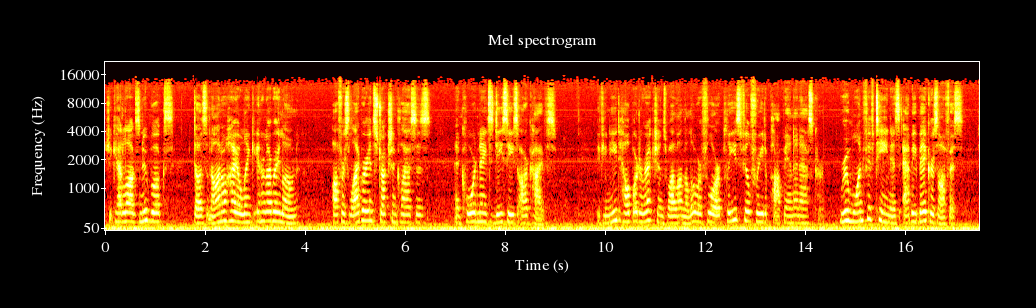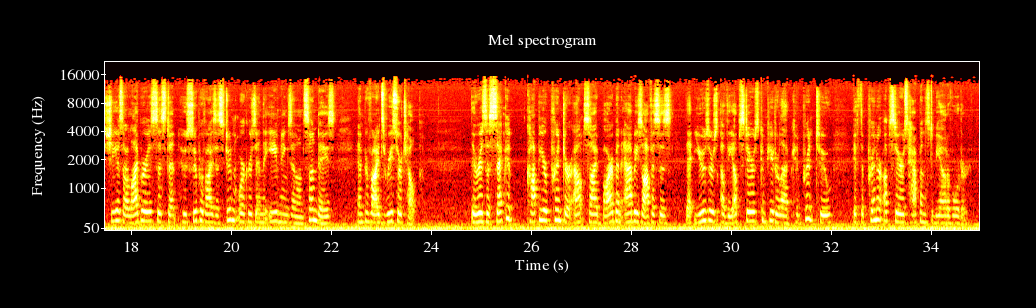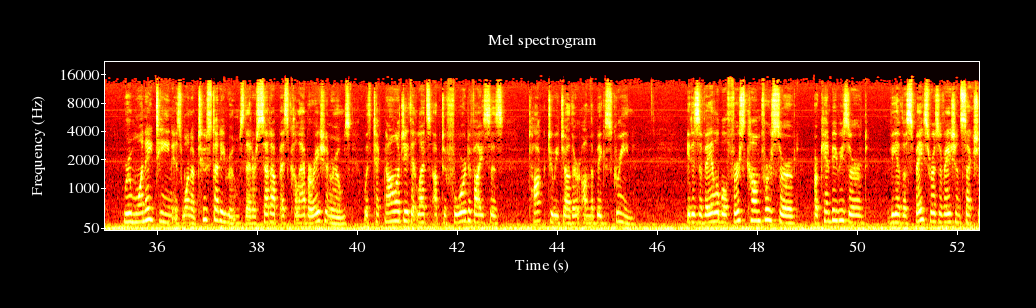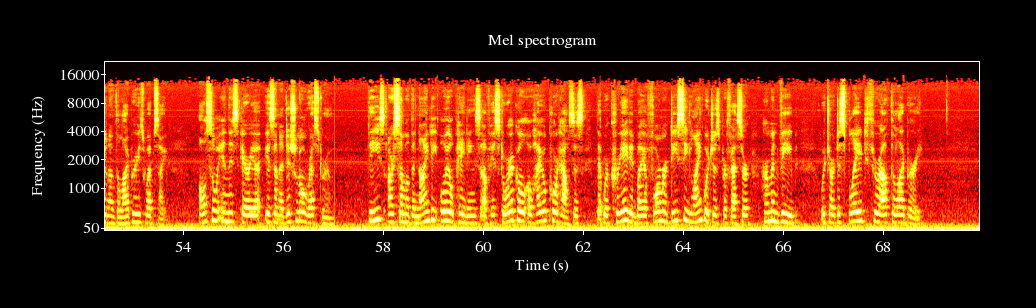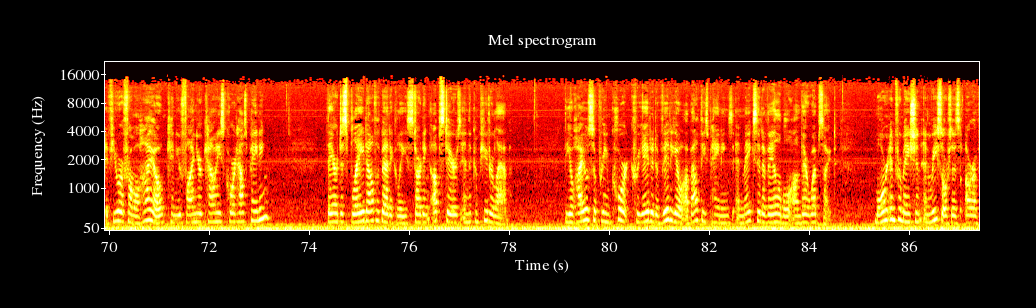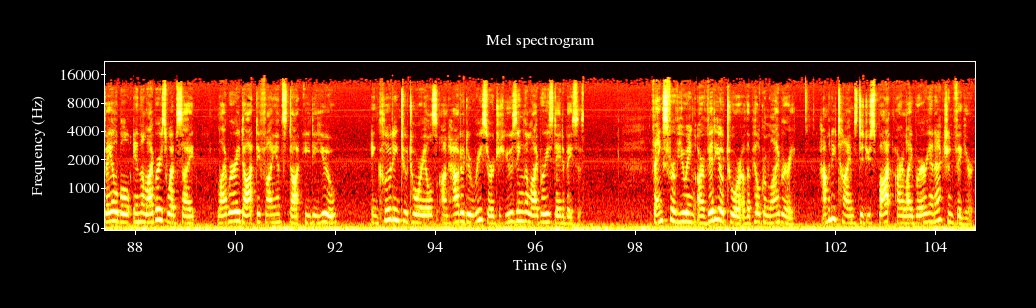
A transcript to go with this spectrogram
She catalogs new books, does non-OhioLINK interlibrary loan, offers library instruction classes, and coordinates DC's archives. If you need help or directions while on the lower floor, please feel free to pop in and ask her. Room 115 is Abby Baker's office. She is our library assistant who supervises student workers in the evenings and on Sundays and provides research help. There is a second copier printer outside Barb and Abby's offices that users of the upstairs computer lab can print to if the printer upstairs happens to be out of order. Room 118 is one of two study rooms that are set up as collaboration rooms with technology that lets up to four devices talk to each other on the big screen. It is available first come, first served, or can be reserved via the space reservation section of the library's website. Also in this area is an additional restroom. These are some of the 90 oil paintings of historical Ohio courthouses that were created by a former DC languages professor, Herman Wiebe, which are displayed throughout the library. If you are from Ohio, can you find your county's courthouse painting? They are displayed alphabetically, starting upstairs in the computer lab. The Ohio Supreme Court created a video about these paintings and makes it available on their website. More information and resources are available in the library's website, library.defiance.edu, including tutorials on how to do research using the library's databases. Thanks for viewing our video tour of the Pilgrim Library. How many times did you spot our librarian action figure?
